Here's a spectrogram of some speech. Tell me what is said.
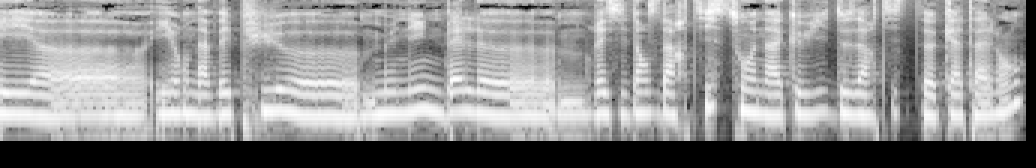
et, euh, et on avait pu euh, mener une belle euh, résidence d'artistes où on a accueilli deux artistes catalans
